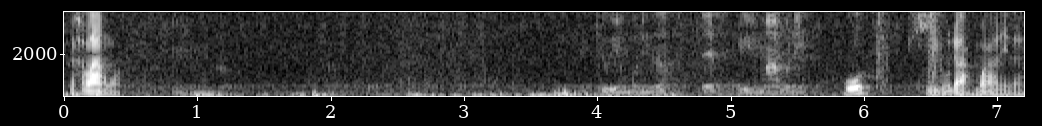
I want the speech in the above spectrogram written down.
ไปข้างล่างวะสกิลอย่างบนนี้เนอะได้สกิลมากบนนี้โอ้ขี่หูดักมากนี่นะ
